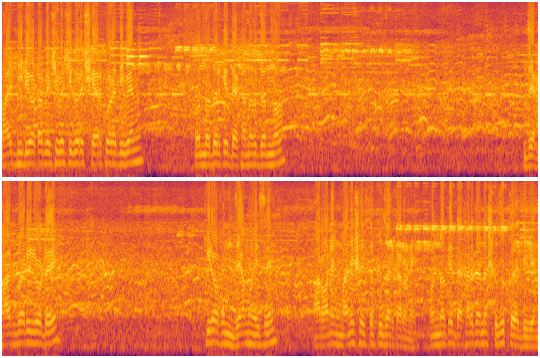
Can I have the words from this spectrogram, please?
ভাই, ভিডিওটা বেশি বেশি করে শেয়ার করে দিবেন অন্যদেরকে দেখানোর জন্য। যে হাটবাড়ি রোডে কীরকম জ্যাম হয়েছে আর অনেক মানুষ হয়েছে পূজার কারণে, অন্যকে দেখার জন্য সুযোগ করে দিবেন।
